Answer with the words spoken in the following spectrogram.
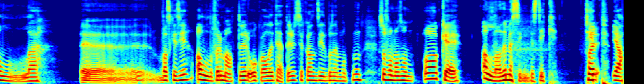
alle uh, Hva skal jeg si? Alle formater og kvaliteter, hvis jeg kan si det på den måten. Så får man sånn OK. Alle hadde messingbestikk. For, ja,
